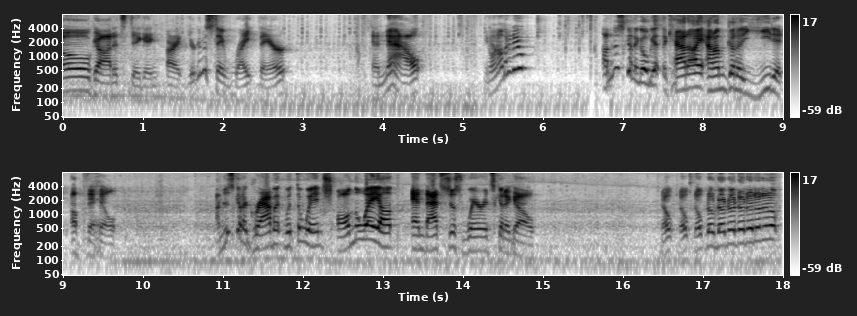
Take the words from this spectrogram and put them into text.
Oh god, it's digging. All right, you're gonna stay right there. And now, you know what I'm gonna do? I'm just gonna go get the Cateye and I'm gonna yeet it up the hill. I'm just gonna grab it with the winch on the way up, and that's just where it's gonna go. Nope, nope, nope, nope, nope, nope, nope, nope, nope.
